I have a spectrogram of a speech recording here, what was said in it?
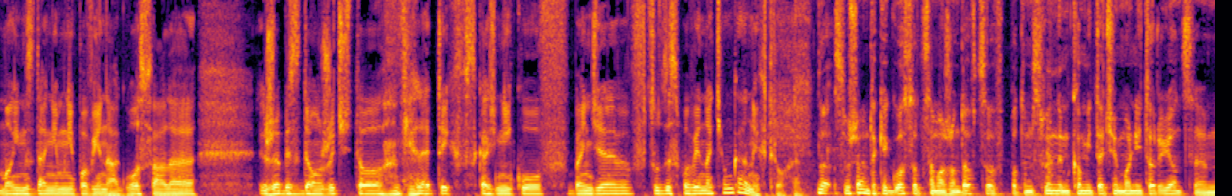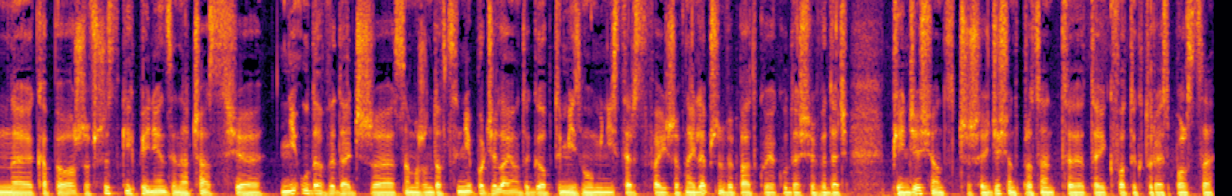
moim zdaniem nie powie na głos, ale żeby zdążyć, to wiele tych wskaźników będzie w cudzysłowie naciąganych trochę. No, słyszałem takie głosy od samorządowców po tym słynnym komitecie monitorującym e, KPO, że wszystkich pieniędzy na czas się nie uda wydać, że samorządowcy nie podzielają tego optymizmu ministerstwa i że w najlepszym wypadku, jak uda się wydać 50 czy 60% tej kwoty, która jest Polsce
